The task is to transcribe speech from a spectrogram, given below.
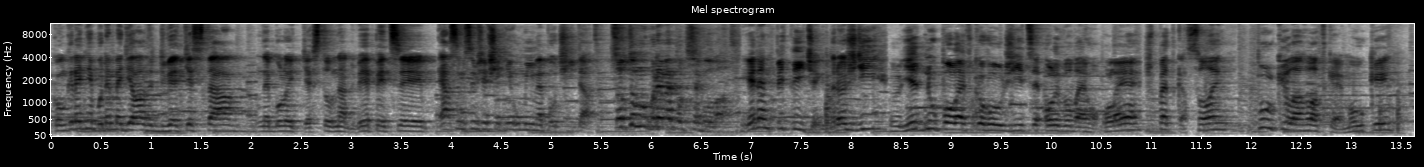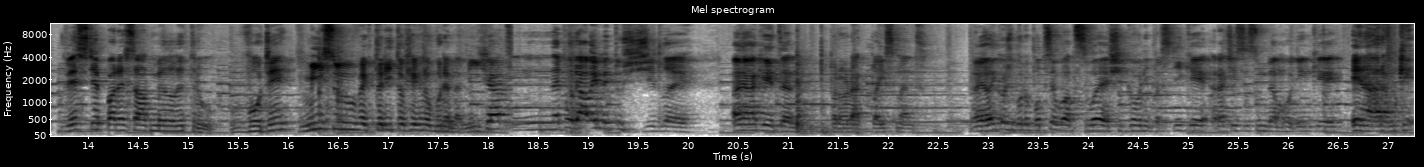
Konkrétně budeme dělat dvě těsta, neboli těsto na dvě pici. Já si myslím, že všichni umíme počítat. Co k tomu budeme potřebovat? Jeden pytlíček droždí, jednu polévkovou lžíci olivového oleje, špetka soli, půl kila hladké mouky, 250 ml vody, mísu, ve který to všechno budeme míchat. Nepodávej mi tu židli a nějaký ten product placement. No jelikož budu potřebovat svoje šikovné prstíky, radši si sundám hodinky i náramky.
